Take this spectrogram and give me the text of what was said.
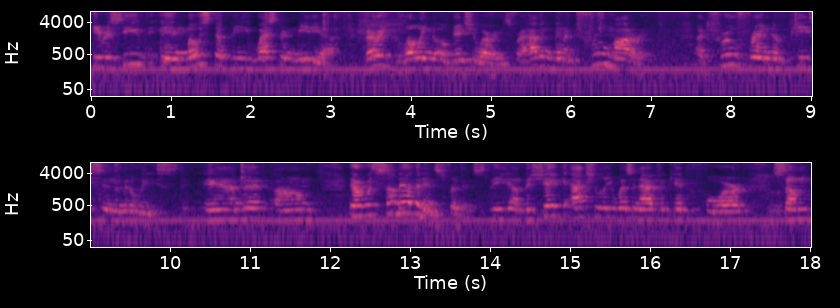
he received in most of the Western media very glowing obituaries for having been a true moderate, a true friend of peace in the Middle East. And that um, there was some evidence for this. The, uh, the Sheikh actually was an advocate for some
